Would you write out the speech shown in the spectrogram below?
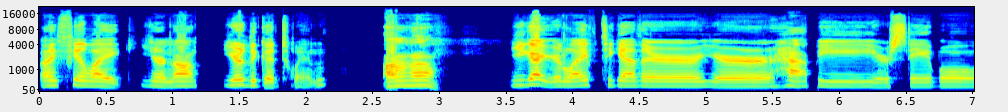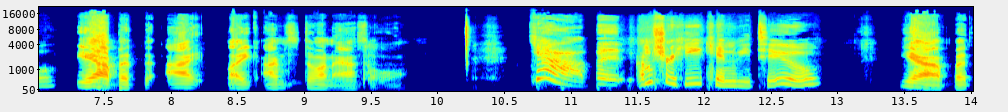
I feel like you're not. You're the good twin. I don't know. You got your life together. You're happy. You're stable. Yeah, but I like I'm still an asshole. Yeah, but I'm sure he can be too. Yeah, but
